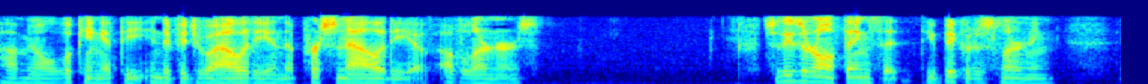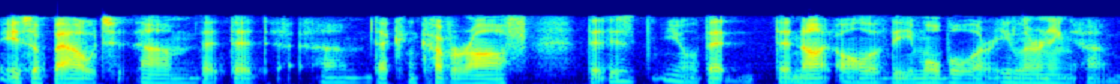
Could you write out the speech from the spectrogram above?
Um, you know, looking at the individuality and the personality of, of learners. So these are all things that the ubiquitous learning is about um, that that um, that can cover off that is you know that that not all of the mobile or e-learning um,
